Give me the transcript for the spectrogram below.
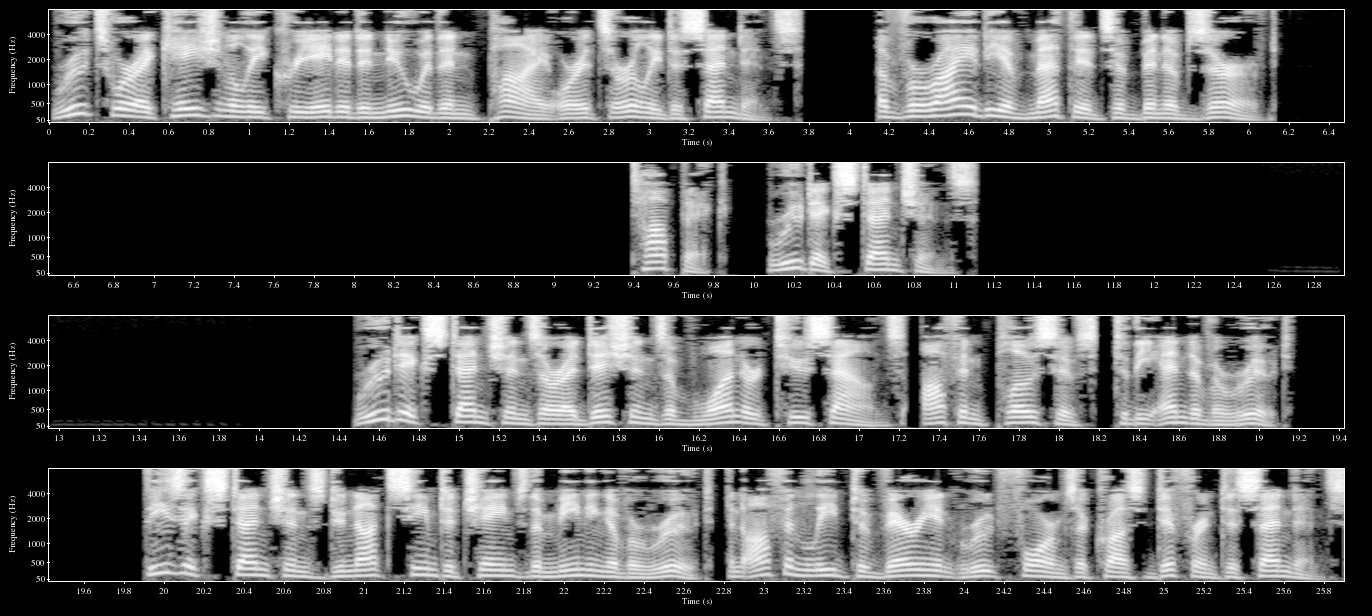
Roots were occasionally created anew within PIE or its early descendants. A variety of methods have been observed. Root extensions Root extensions are additions of one or two sounds, often plosives, to the end of a root. These extensions do not seem to change the meaning of a root, and often lead to variant root forms across different descendants.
